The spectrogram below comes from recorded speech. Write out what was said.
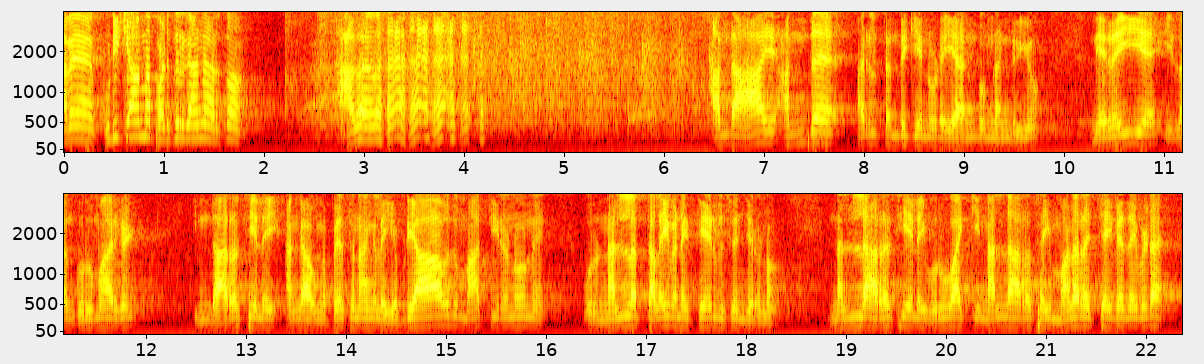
அவன் குடிக்காம படுத்திருக்கான்னு அர்த்தம். அத அந்த ஆய அந்த அருள் தந்தைக்கு என்னுடைய அன்பும் நன்றியும். நிறைய இளங்குருமார்கள் இந்த அரசியலை அங்க அவங்க பேசுனாங்களே எப்படியாவது மாத்திரணும்னு ஒரு நல்ல தலைவனை தேர்வு செஞ்சிடணும். நல்ல அரசியலை உருவாக்கி நல்ல அரசை மலரச் செய்வதை விட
